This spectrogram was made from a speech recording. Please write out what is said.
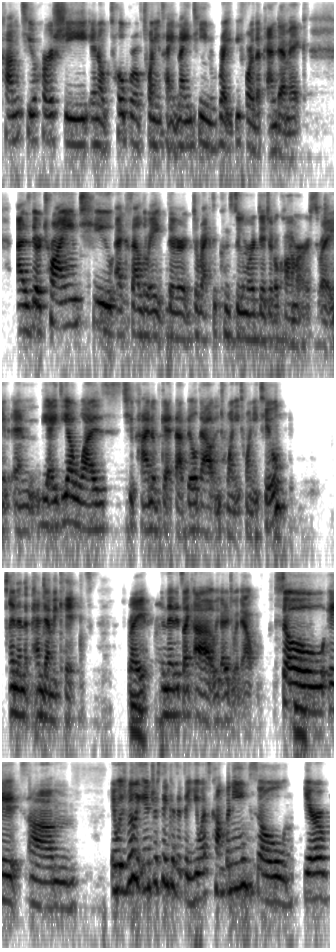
come to Hershey in October of 2019, right before the pandemic, as they're trying to accelerate their direct to consumer digital commerce, right? And the idea was to kind of get that built out in 2022. And then the pandemic hit, right? Mm-hmm. And then it's like, ah, uh, we got to do it now. So it's, um, it was really interesting because it's a US company. So their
